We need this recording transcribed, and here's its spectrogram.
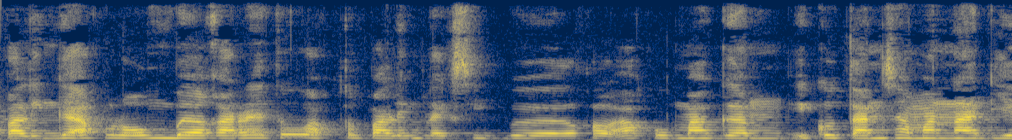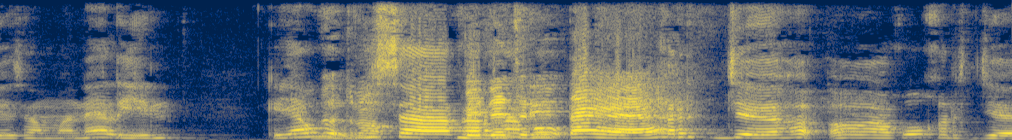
paling nggak aku lomba karena itu waktu paling fleksibel kalau aku magang ikutan sama Nadia sama Nelin kayaknya aku nggak bisa Beda karena aku cerita ya. kerja oh, aku kerja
